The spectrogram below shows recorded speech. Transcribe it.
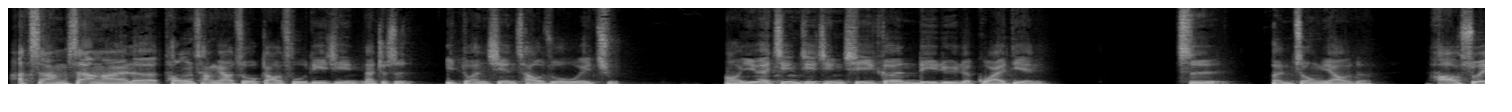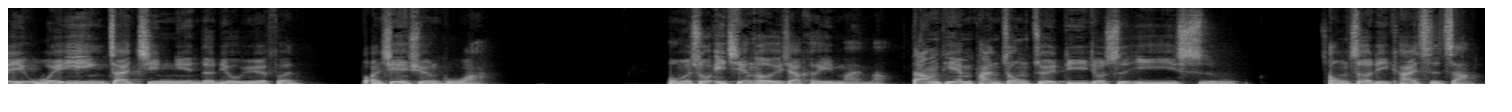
啊，涨上来了，通常要做高出低进，那就是以短线操作为主。哦，因为经济景气跟利率的拐点是很重要的。好，所以尾影在今年的六月份短线选股啊，我们说一千二以下可以买嘛。当天盘中最低就是一一四五，从这里开始涨，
